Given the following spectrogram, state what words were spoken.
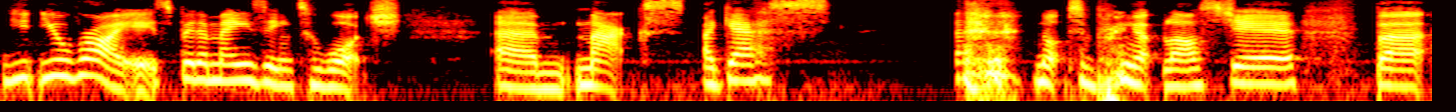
you- you're right. It's been amazing to watch um, Max. I guess not to bring up last year, but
